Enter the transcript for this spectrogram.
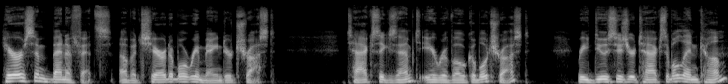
Here are some benefits of a charitable remainder trust tax exempt irrevocable trust, reduces your taxable income,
